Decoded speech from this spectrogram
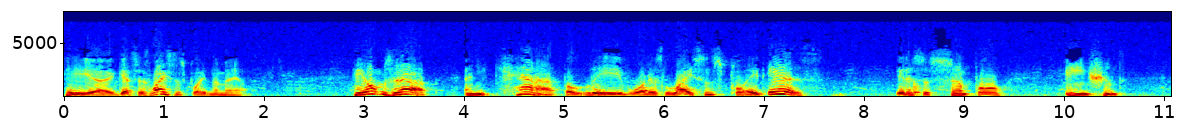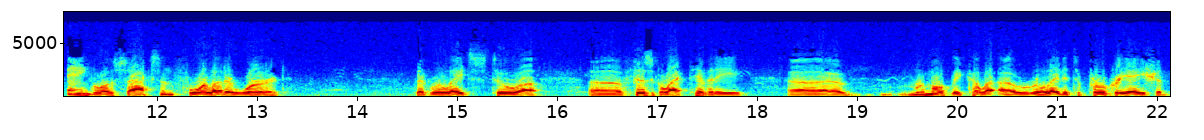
he uh, gets his license plate in the mail. He opens it up, and he cannot believe what his license plate is. It is a simple, ancient, Anglo-Saxon four-letter word that relates to uh, uh, physical activity uh, remotely uh, related to procreation.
